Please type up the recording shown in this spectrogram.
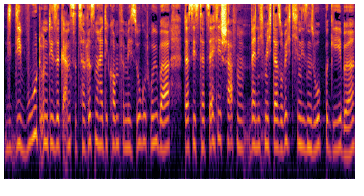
die, die Wut und diese ganze Zerrissenheit, die kommt für mich so gut rüber, dass sie es tatsächlich schaffen, wenn ich mich da so richtig in diesen Sog begebe,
